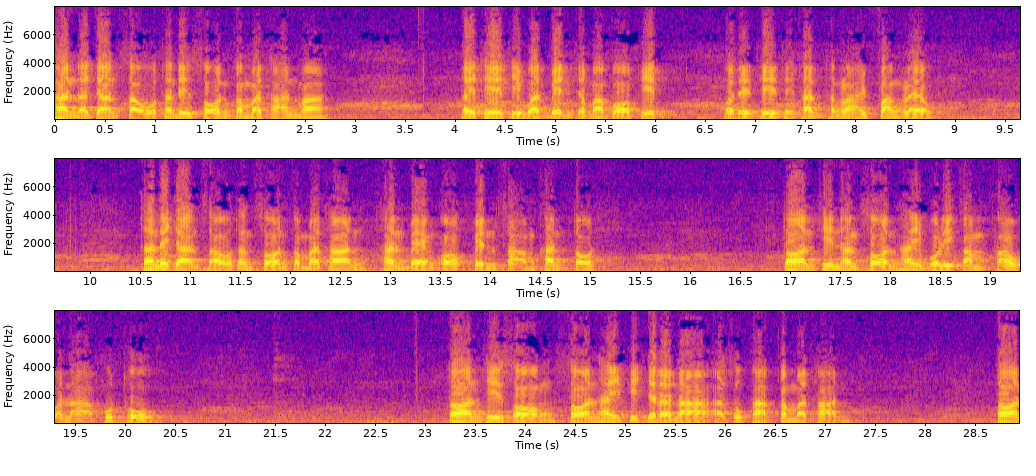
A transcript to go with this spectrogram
ท่านอาจารย์เสาท่านได้สอนกรรมฐานมา ไปเทศที่วัดเบญจะมาบอพิษ ก็ได้เทศให้ท่านทั้งหลายฟังแล้ว ท่านอาจารย์เสาท่านสอนกรรมฐานท่านแบ่งออกเป็นสามขั้นตอน ตอนที่ท่านสอนให้บริกรรมภาวนาพุทโธ ตอนที่สองสอนให้พิจารณาอสุภกรรมฐาน ตอน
